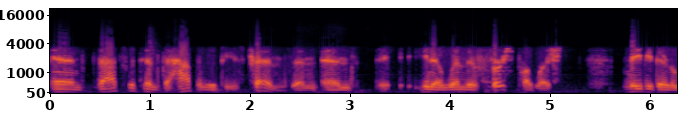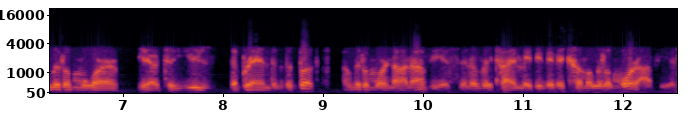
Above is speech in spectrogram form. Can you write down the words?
And that's what tends to happen with these trends. And and you know, when they're first published, maybe they're a little more, you know, to use the brand of the book, a little more non-obvious. And over time, maybe they become a little more obvious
